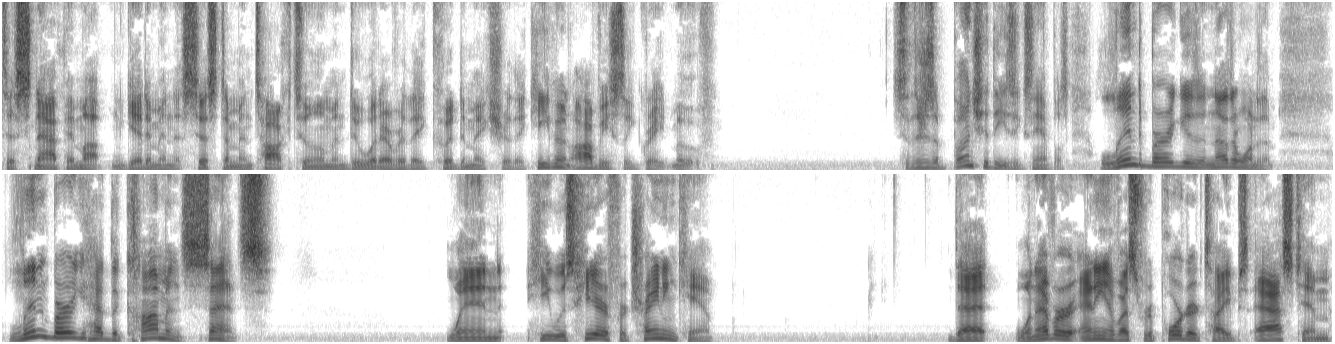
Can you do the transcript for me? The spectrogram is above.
to snap him up and get him in the system and talk to him and do whatever they could to make sure they keep him. Obviously, great move. So there's a bunch of these examples. Lindberg is another one of them. Lindberg had the common sense when he was here for training camp that whenever any of us reporter types asked him,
